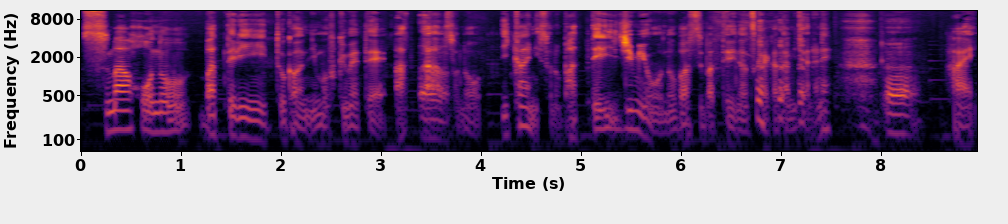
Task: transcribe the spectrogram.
スマホのバッテリーとかにも含めてあった、うん。そのいかにそのバッテリー寿命を伸ばすバッテリーの使い方みたいなね。うん。はい。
